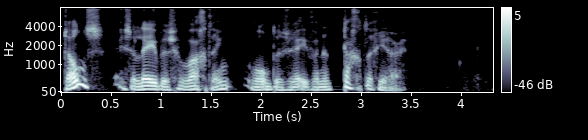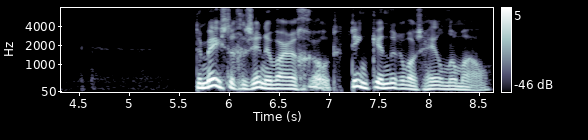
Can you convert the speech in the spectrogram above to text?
Thans is de levensverwachting rond de 87 jaar. De meeste gezinnen waren groot, tien kinderen was heel normaal.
